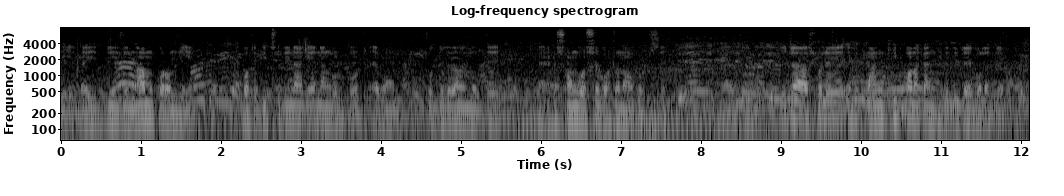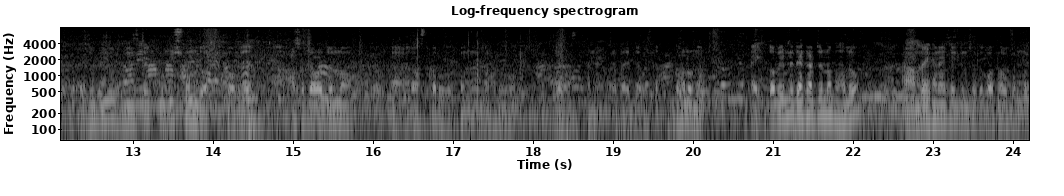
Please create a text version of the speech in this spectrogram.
নিয়ে বা এই ব্রিজের নামকরণ নিয়ে গত কিছুদিন আগে নাঙ্গলকোট এবং চোদ্দ গ্রামের মধ্যে একটা সংঘর্ষের ঘটনাও ঘটছে। তো এটা আসলে কাঙ্ক্ষিত অনাকাঙ্ক্ষিত দুটাই বলা যায়। যদিও ব্রিজটা খুবই সুন্দর, তবে আসা যাওয়ার জন্য রাস্তার ওরকম ভালো ব্যবস্থা নেই, যাতায়াত ব্যবস্থা খুব ভালো না। এই, তবে এমনি দেখার জন্য ভালো। আমরা এখানে এসে একজনের সাথে কথাও বললাম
